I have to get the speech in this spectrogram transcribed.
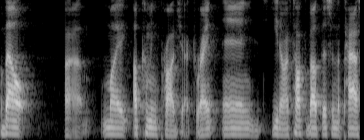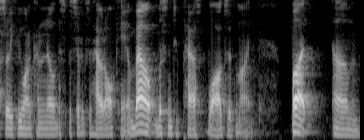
about uh, my upcoming project, right? And you know, I've talked about this in the past, so if you want to kind of know the specifics of how it all came about, listen to past vlogs of mine. But um,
